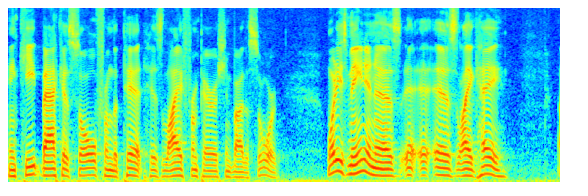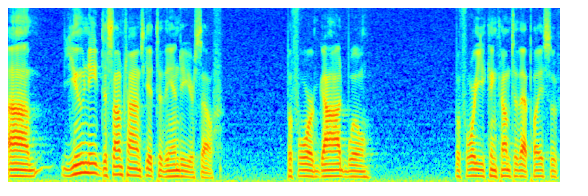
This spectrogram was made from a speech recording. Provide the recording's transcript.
and keep back his soul from the pit, his life from perishing by the sword. What he's meaning is, is like, hey, um, you need to sometimes get to the end of yourself before God will, before you can come to that place of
